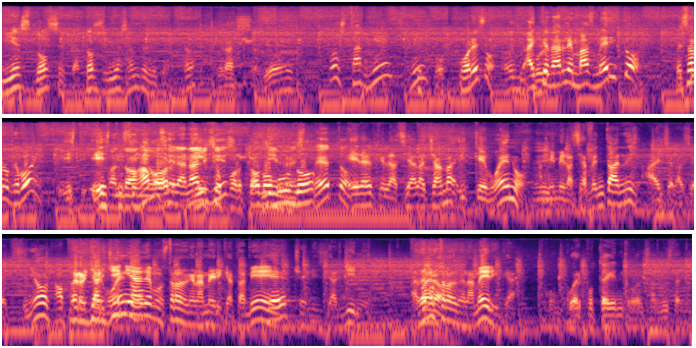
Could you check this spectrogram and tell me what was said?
10, 12, 14 días antes de que. Gracias a Dios. No, está bien, sí, por eso. Hay que darle más mérito. Eso es a lo que voy. Este, este Cuando señor, hagamos el análisis, por todo mundo, respeto. era el que le hacía la chamba y qué bueno. A mí me la hacía Fentanes, a él se la hacía este señor. No, pero Yargini bueno. ha demostrado en el América también, ¿Qué? Chelis, Yargini. Ha Bueno. demostrado en el América. Con cuerpo técnico del San Luis también.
